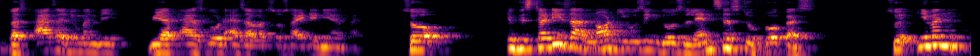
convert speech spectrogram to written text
because as a human being, we are as good as our society nearby. So if the studies are not using those lenses to focus, so even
